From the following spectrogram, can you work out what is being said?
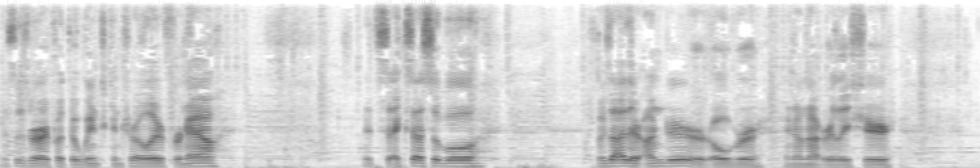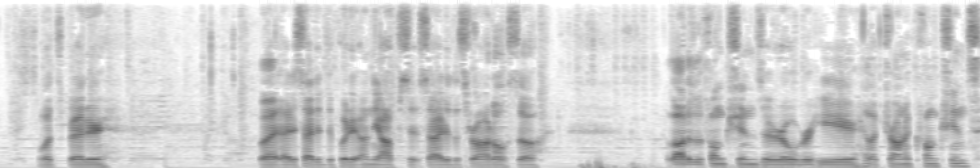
This is where I put the winch controller for now. It's accessible. It was either under or over, and I'm not really sure what's better. But I decided to put it on the opposite side of the throttle, so a lot of the functions are over here, electronic functions.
